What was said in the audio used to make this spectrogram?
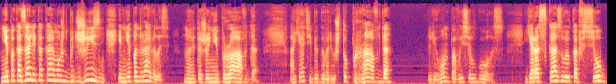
Мне показали, какая может быть жизнь, и мне понравилось. Но это же неправда. А я тебе говорю, что правда». Леон повысил голос. «Я рассказываю, как все было.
